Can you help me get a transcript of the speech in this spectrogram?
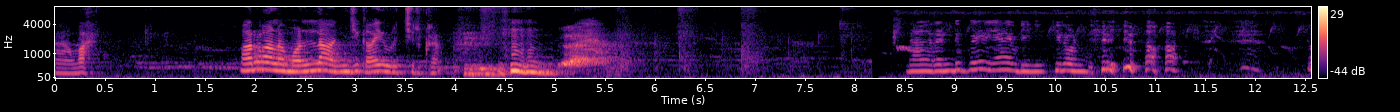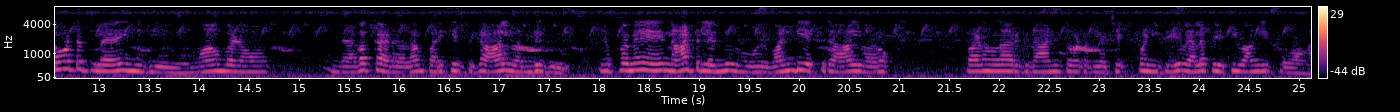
ஆ வா. பரவாயில்ல மல்ல அஞ்சு காய் உரிச்சிருக்கிறேன். நாங்கள் ரெண்டு பேர் ஏன் இப்படி நிற்கிறோன்னு தெரியுதா? தோட்டத்தில் இன்னைக்கு மாம்பழம் இந்த அவக்காடெல்லாம் பறிக்கிறதுக்கு ஆள் வந்திருக்குது. எப்பவுமே நாட்டுலேருந்து ஒரு வண்டி எடுத்துகிட்டு ஆள் வரும். பழம்லாம் இருக்குதான்னு தோட்டத்தில் செக் பண்ணிவிட்டு விலை பேசி வாங்கிட்டு போவாங்க.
